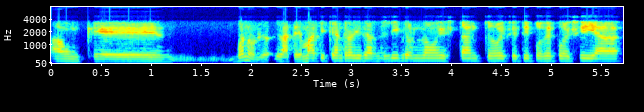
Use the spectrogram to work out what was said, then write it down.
aunque bueno, la temática en realidad del libro no es tanto ese tipo de poesía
